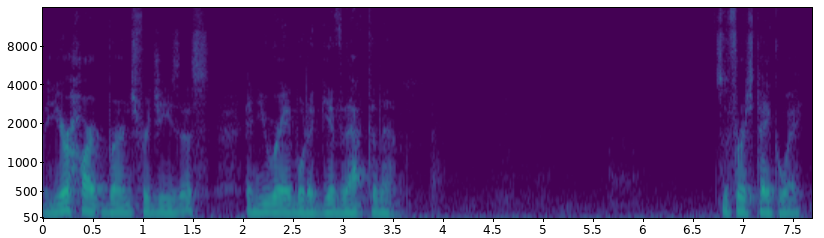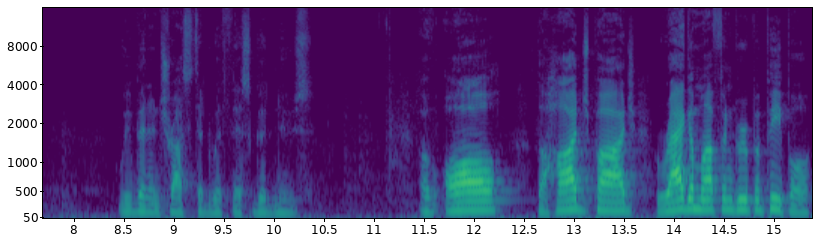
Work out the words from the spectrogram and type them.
That your heart burns for Jesus and you were able to give that to them. It's the first takeaway we've been entrusted with this good news. Of all the hodgepodge, ragamuffin group of people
